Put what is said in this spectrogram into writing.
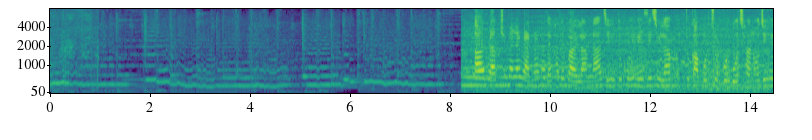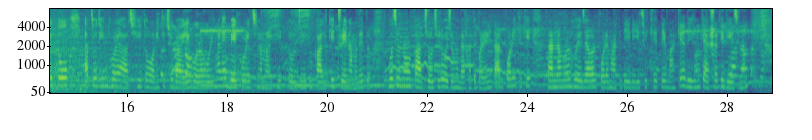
আর রাত্রিবেলা রান্নাটা দেখাতে পারলাম না। যেহেতু খুবই বিজি ছিলাম, একটু কাপড় চোপড় গোছানো। যেহেতু এতদিন ধরে আছি, তো অনেক কিছু বাইরে ঘোরাঘুরি মানে বের করেছিলাম আর কি। তো যেহেতু কালকে ট্রেন আমাদের, তো গোছানোর কাজ চলছিল, ওই জন্য দেখাতে পারিনি। তারপরে দিকে রান্নাবাড়া হয়ে যাওয়ার পরে মাকে দিয়ে দিয়েছি খেতে। মাকে আর দিদিনকে একসাথে দিয়েছিলাম।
